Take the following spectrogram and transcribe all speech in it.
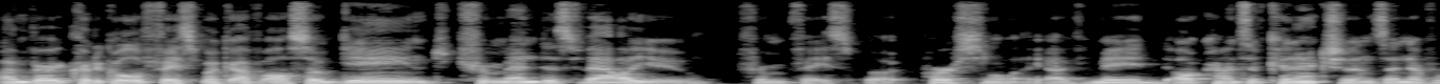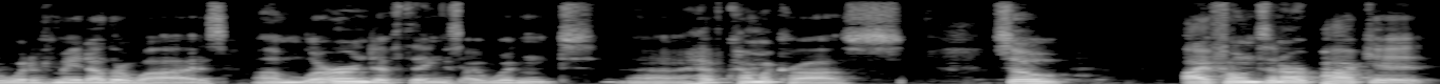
I'm very critical of Facebook. I've also gained tremendous value from Facebook personally. I've made all kinds of connections I never would have made otherwise, um, learned of things I wouldn't uh, have come across. So, iPhones in our pocket,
